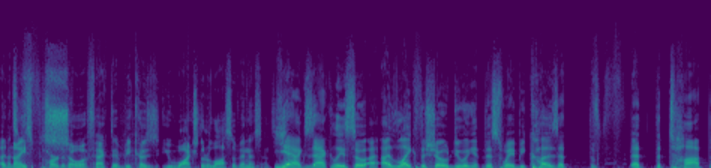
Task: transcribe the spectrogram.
a That's nice part of so effective because you watch their loss of innocence. yeah, exactly. So I, I like the show doing it this way because at the f- at the top,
